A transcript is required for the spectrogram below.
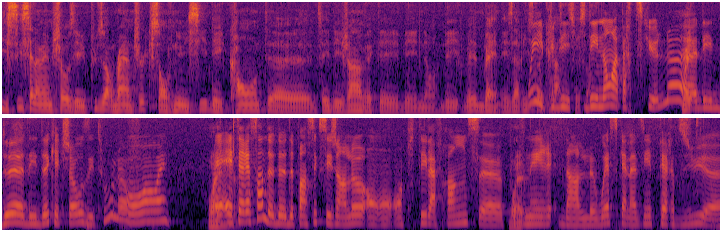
ici, c'est la même chose. Il y a eu plusieurs ranchers qui sont venus ici, des comtes, euh, des gens avec des, des noms, des, ben, des aristocrates. Oui, et puis des, des noms à particules, là, Oui. des deux, des deux quelque chose et tout. Là. Ouais, ouais, ouais. Euh, Intéressant de, de- de penser que ces gens-là ont, quitté la France euh, pour Ouais. venir dans l'Ouest canadien perdu. euh.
